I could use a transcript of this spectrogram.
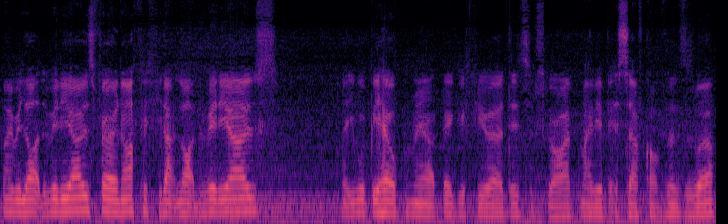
Maybe like the videos. Fair enough if you don't like the videos. But you would be helping me out big if you uh, did subscribe. Maybe a bit of self-confidence as well.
